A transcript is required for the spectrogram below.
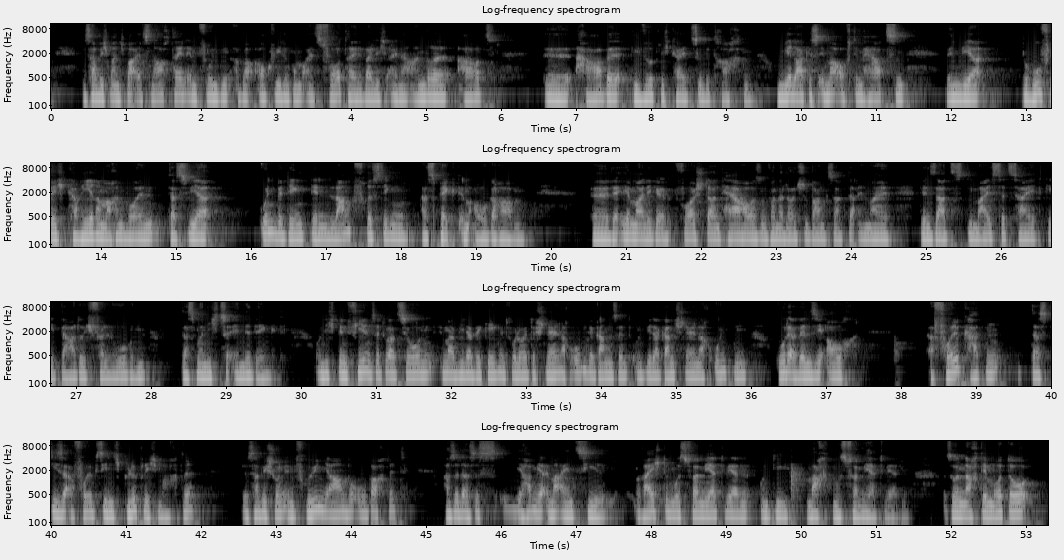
Das habe ich manchmal als Nachteil empfunden, aber auch wiederum als Vorteil, weil ich eine andere Art äh, habe, die Wirklichkeit zu betrachten. Und mir lag es immer auf dem Herzen, wenn wir beruflich Karriere machen wollen, dass wir unbedingt den langfristigen Aspekt im Auge haben. Äh, der ehemalige Vorstand Herrhausen von der Deutschen Bank sagte einmal den Satz, die meiste Zeit geht dadurch verloren, dass man nicht zu Ende denkt. Und ich bin vielen Situationen immer wieder begegnet, wo Leute schnell nach oben gegangen sind und wieder ganz schnell nach unten. Oder wenn sie auch Erfolg hatten, dass dieser Erfolg sie nicht glücklich machte, das habe ich schon in frühen Jahren beobachtet. Also das ist, wir haben ja immer ein Ziel. Reichtum muss vermehrt werden und die Macht muss vermehrt werden. So nach dem Motto,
